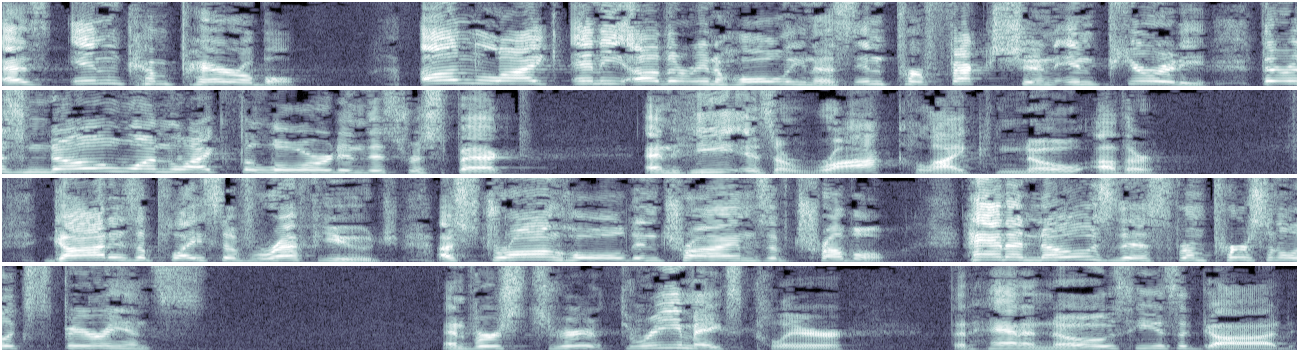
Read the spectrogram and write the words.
as incomparable, unlike any other in holiness, in perfection, in purity. There is no one like the Lord in this respect, and he is a rock like no other. God is a place of refuge, a stronghold in times of trouble. Hannah knows this from personal experience. And verse 3 makes clear that Hannah knows he is a God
